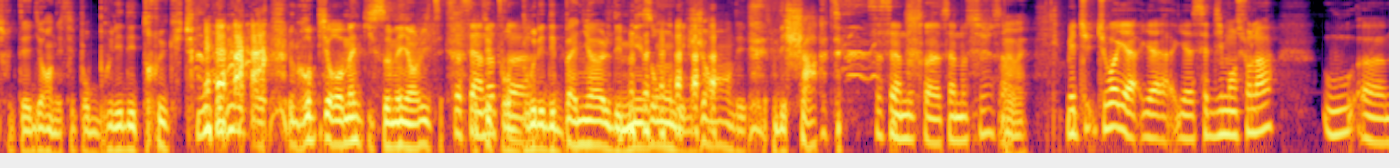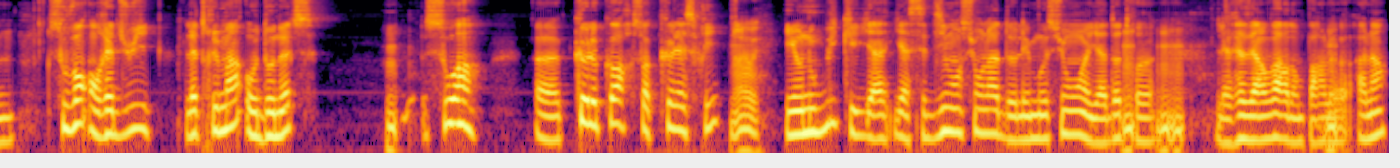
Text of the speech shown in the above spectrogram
Je crois que t'allais dire en effet pour brûler des trucs. le gros pyromane qui sommeille en lui. Ça, c'est un autre, pour euh, brûler des bagnoles, des maisons, des gens, des, des chats. Ça, c'est un autre, c'est un autre sujet. ça. Ouais, ouais. Mais tu, tu vois, il y a, il y a- il y a cette dimension-là où euh, souvent on réduit l'être humain aux donuts, Hmm. soit euh, que le corps, soit que l'esprit, ouais. et on oublie qu'il y a, il y a cette dimension-là de l'émotion, et il y a d'autres, euh, Mm, mm, les réservoirs dont parle Hmm. euh, Alain,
